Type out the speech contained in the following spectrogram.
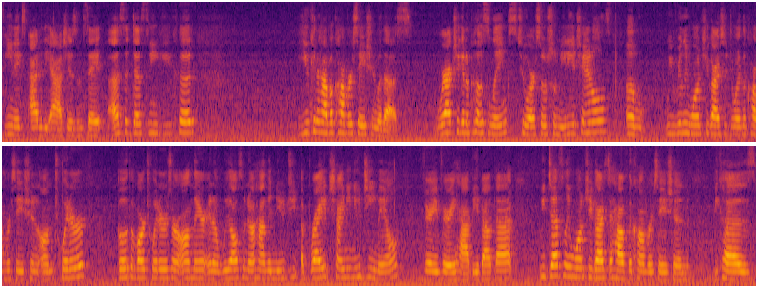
phoenix out of the ashes and say, us at Destiny Geekhood, you can have a conversation with us. We're actually going to post links to our social media channels. Um, we really want you guys to join the conversation on Twitter. Both of our Twitters are on there, and uh, we also now have a new, G- a bright, shiny new Gmail. Very, very happy about that. We definitely want you guys to have the conversation because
